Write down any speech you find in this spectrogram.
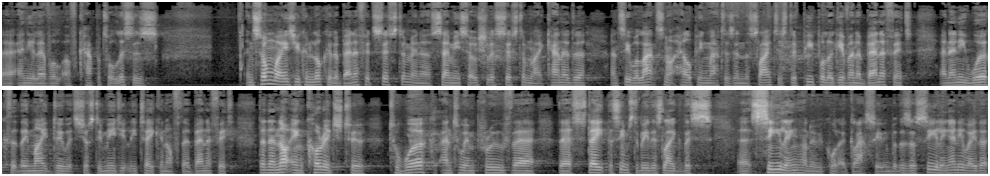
uh, any level of capital. This is in some ways, you can look at a benefit system in a semi socialist system like Canada and see, well, that's not helping matters in the slightest. If people are given a benefit and any work that they might do, it's just immediately taken off their benefit, then they're not encouraged to, to work and to improve their, their state. There seems to be this, like, this uh, ceiling. I don't know if you call it a glass ceiling, but there's a ceiling anyway. That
